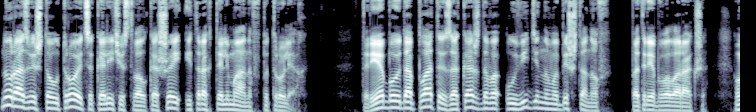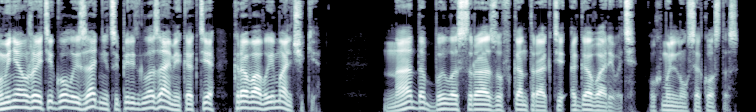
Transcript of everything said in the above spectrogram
Ну, разве что утроится количество алкашей и трахтельманов в патрулях. «Требую доплаты за каждого увиденного без штанов», — потребовала Ракша. «У меня уже эти голые задницы перед глазами, как те кровавые мальчики». «Надо было сразу в контракте оговаривать», — ухмыльнулся Костас.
